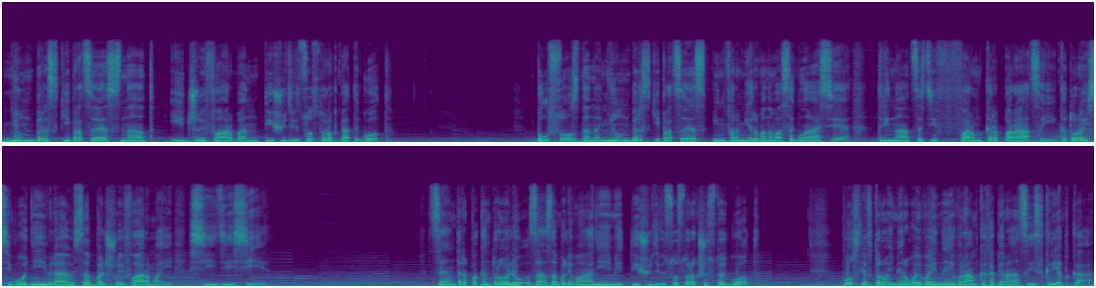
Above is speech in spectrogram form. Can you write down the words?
Нюнбергский процесс над И.Джи Фарбен, 1945 год. Был создан Нюнбергский процесс информированного согласия 13 фармкорпораций, которые сегодня являются большой фармой CDC. Центр по контролю за заболеваниями 1946 год. После Второй мировой войны в рамках операции «Скрепка»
